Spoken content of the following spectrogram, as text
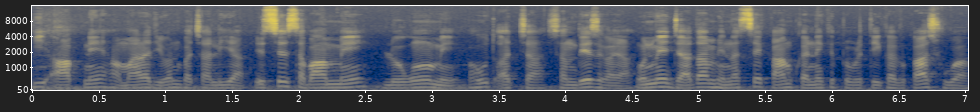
कि आपने हमारा जीवन बचा लिया। इससे सभा में लोगों में बहुत अच्छा संदेश गया। उनमें ज़्यादा मेहनत से काम करने की प्रवृत्ति का विकास हुआ।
